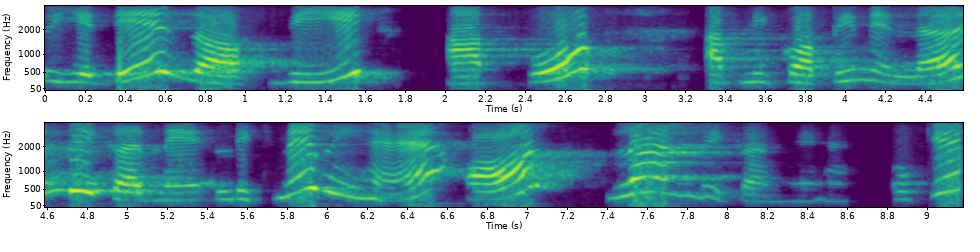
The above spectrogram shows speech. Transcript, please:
तो ये डेज़ ऑफ़ वीक आपको अपनी कॉपी में लर्न भी करने, लिखने भी हैं और लर्न भी करने हैं ओके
